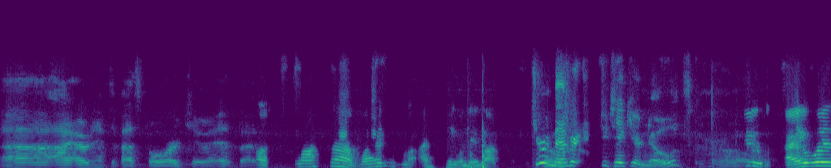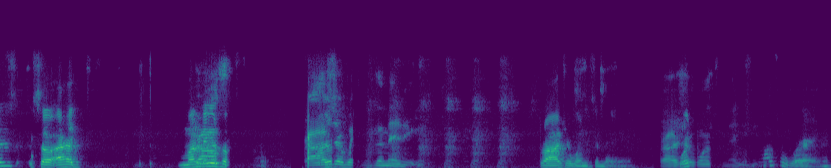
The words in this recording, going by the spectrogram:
Uh I, I would have to fast forward to it, but Oh, it's locked up. Why is it locked? I hate when they lock. Do you remember? Did you take your notes, girl? Dude, I was so I had Monday was Ra'Jah wins the mini. Ra'Jah wins the mini. Ra'Jah What- wins the mini. She wearing?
